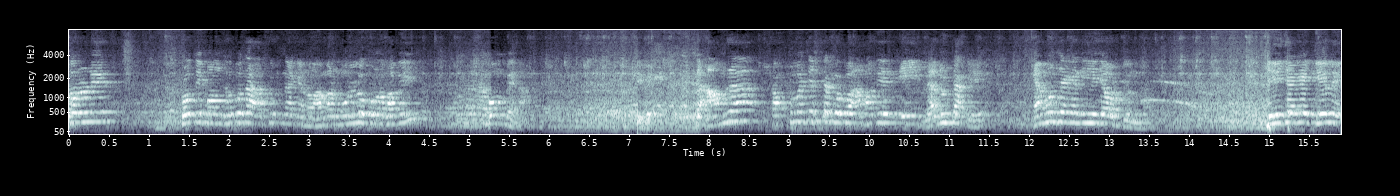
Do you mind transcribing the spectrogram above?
ধরনের প্রতিবন্ধকতা আসুক না কেন, আমার মূল্য কোনোভাবেই কমবে না। আমরা সবসময় চেষ্টা করব আমাদের এই ভ্যালুটাকে এমন জায়গায় নিয়ে যাওয়ার জন্য। যেই জায়গায় গেলে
